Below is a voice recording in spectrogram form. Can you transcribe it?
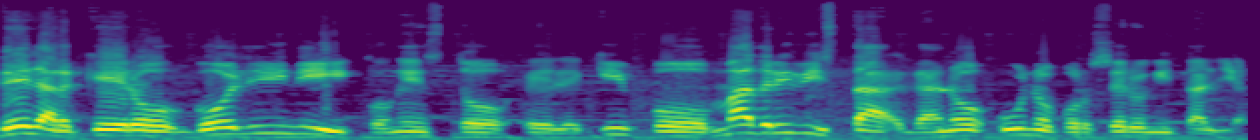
del arquero Golini. Con esto el equipo madridista ganó 1 por 0 en Italia.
